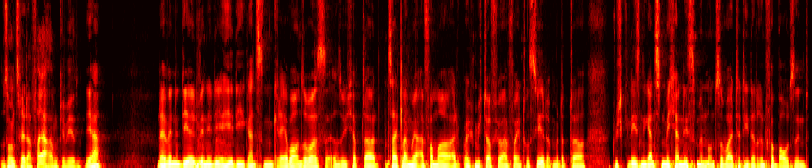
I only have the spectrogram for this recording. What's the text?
sonst wäre da Feierabend gewesen. Ja. Ne, wenn du dir, wenn du dir hier die ganzen Gräber und sowas, also ich habe da zeitlang mir einfach mal, habe ich mich dafür einfach interessiert, habe mir das da durchgelesen, die ganzen Mechanismen und so weiter, die da drin verbaut sind.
